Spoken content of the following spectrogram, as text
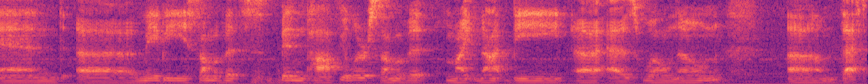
and uh, maybe some of it's been popular, some of it might not be uh, as well known. Um, that's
